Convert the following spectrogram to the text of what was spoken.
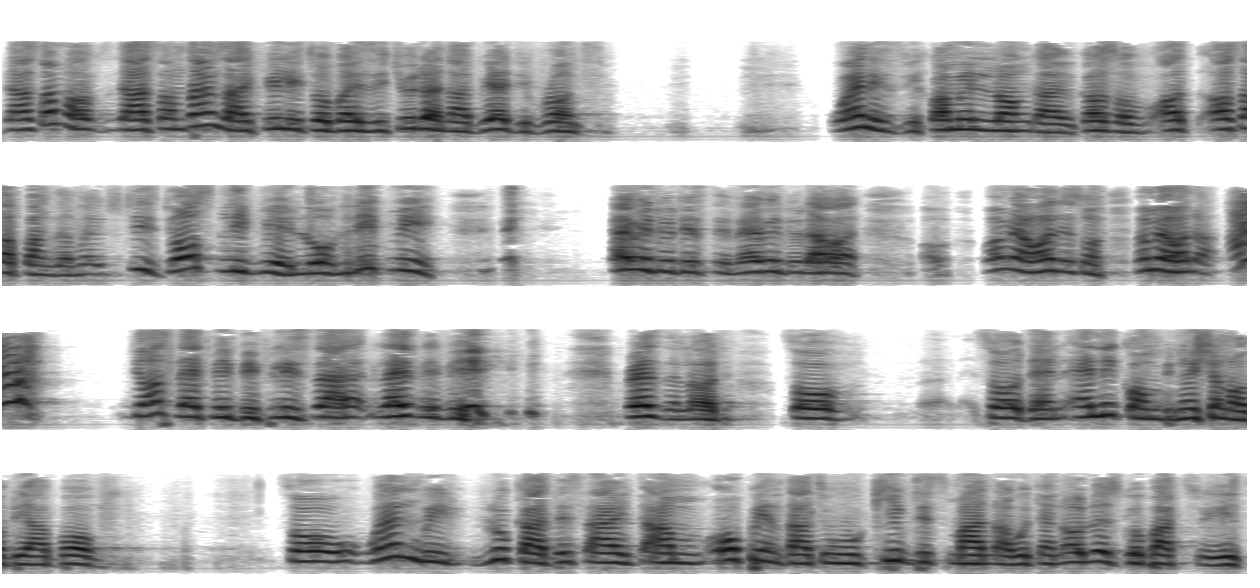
there are some of, there are sometimes I feel it, but it's the children that bear the brunt. When it's becoming longer because of ulcer pangs, just leave me alone. Leave me. let me do this thing. Let me do that one. Oh, mommy, I want this one. Mommy, I want that. Ah, just let me be, please. Uh, let me be. Praise the Lord. So, so then any combination of the above so when we look at this, I, am hoping that we will keep this manner. We can always go back to it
